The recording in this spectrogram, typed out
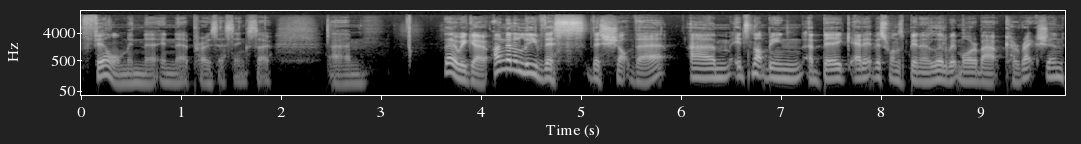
film in the, in their processing. So um, there we go. I'm going to leave this this shot there. Um, it's not been a big edit. This one's been a little bit more about correction.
